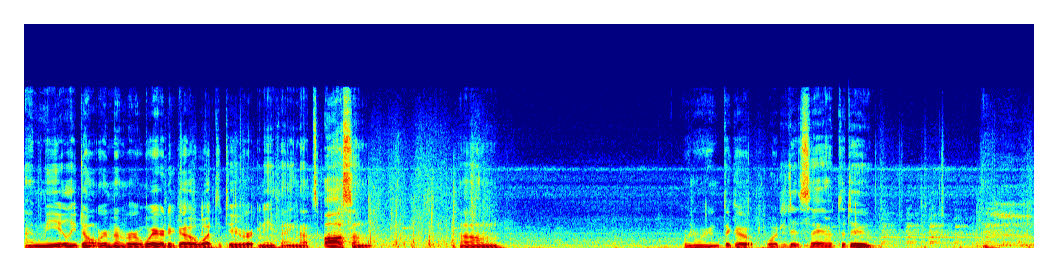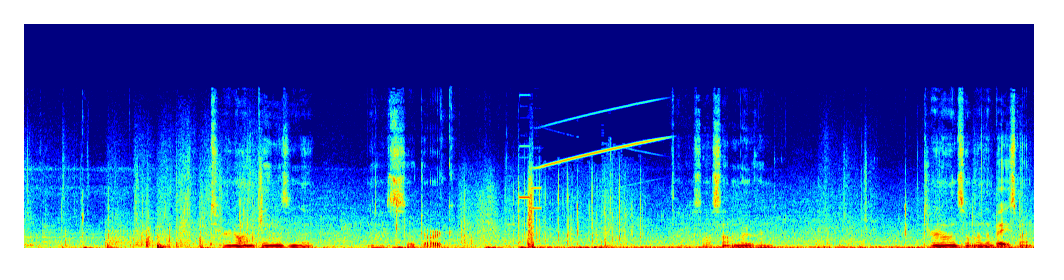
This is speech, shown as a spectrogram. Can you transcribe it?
I immediately don't remember where to go, what to do, or anything. That's awesome. Um, where do I have to go? What did it say I have to do? Turn on things in the. Oh, it's so dark. I saw something moving. Turn on something in the basement.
